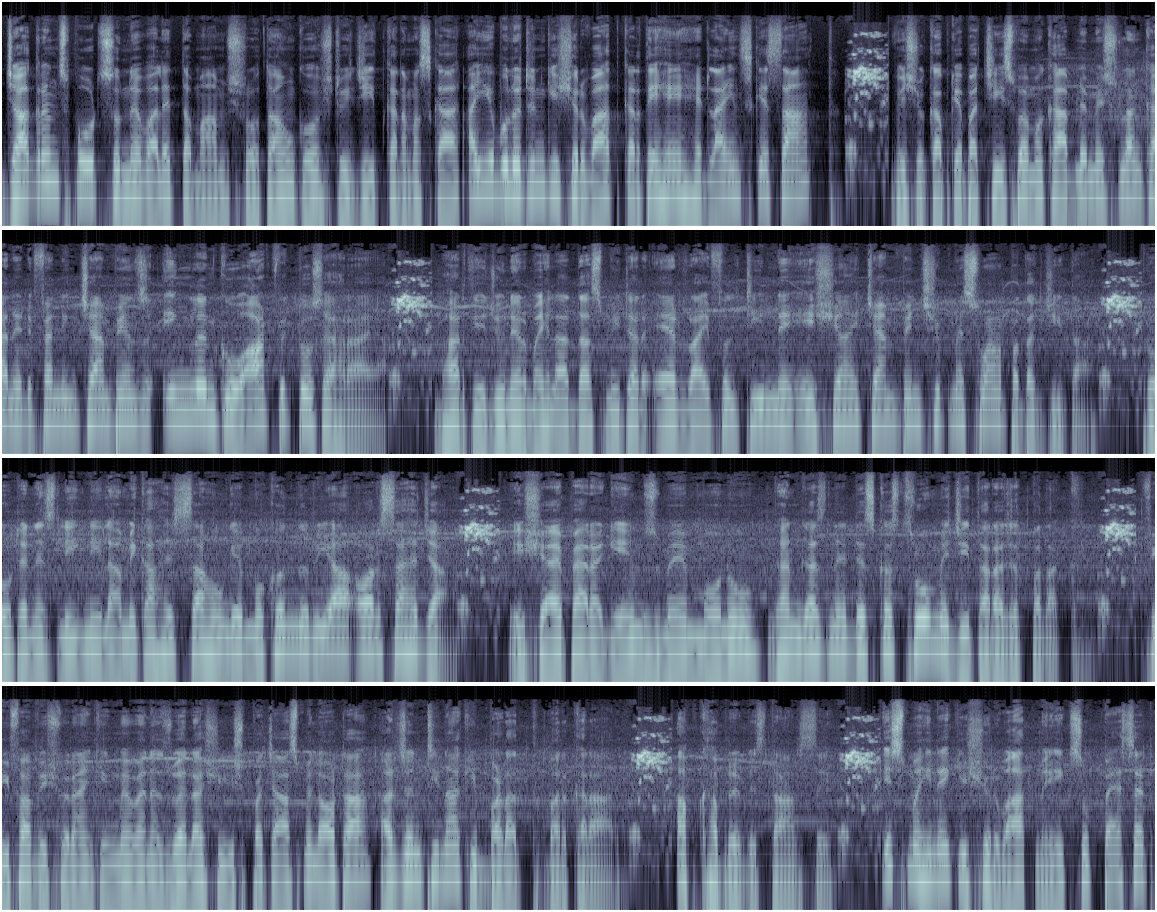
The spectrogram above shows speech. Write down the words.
जागरण sports सुनने वाले तमाम श्रोताओं को श्रीजीत का नमस्कार। आइए बुलेटिन की शुरुआत करते हैं हेडलाइंस के साथ। विश्व कप के 25वें मुकाबले में श्रीलंका ने डिफेंडिंग चैंपियंस इंग्लैंड को आठ विकेटों से हराया। भारतीय जूनियर महिला 10 मीटर एयर राइफल टीम ने एशियाई चैंपियनशिप में स्वर्ण पदक जीता। प्रो टेनिस लीग नीलामी का हिस्सा होंगे मुकुंद, रिया और सहजा। एशियाई पैरा गेम्स में मोनू घनगज ने डिस्कस थ्रो में जीता रजत पदक। फीफा विश्व रैंकिंग में वेनेजुएला शीर्ष 50 में लौटा अर्जेंटीना की बढ़त बरकरार। अब खबरें विस्तार से। इस महीने की शुरुआत में एक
